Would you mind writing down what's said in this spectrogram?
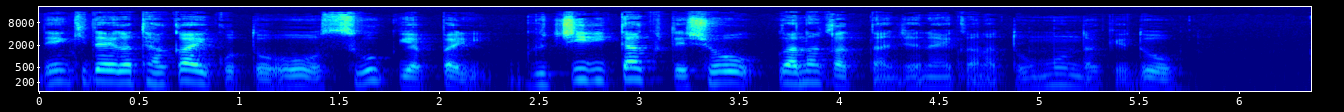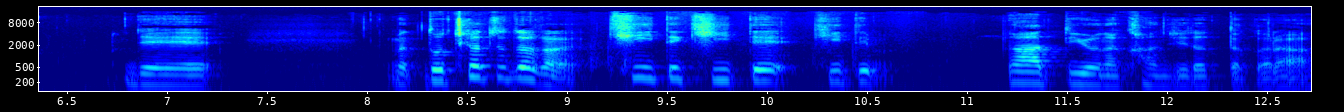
電気代が高いことをすごくやっぱり愚痴りたくてしょうがなかったんじゃないかなと思うんだけどで、まあ、どっちかというとだから聞いて聞いて聞いてあっていうような感じだったから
